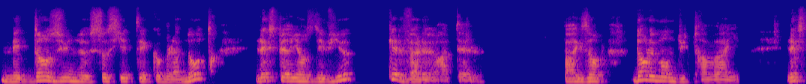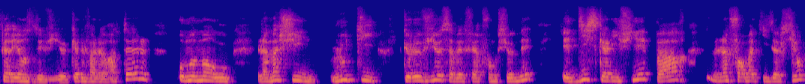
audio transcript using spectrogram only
Mais dans une société comme la nôtre, l'expérience des vieux, quelle valeur a-t-elle? Par exemple, dans le monde du travail, l'expérience des vieux, quelle valeur a-t-elle? Au moment où la machine, l'outil que le vieux savait faire fonctionner est disqualifié par l'informatisation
